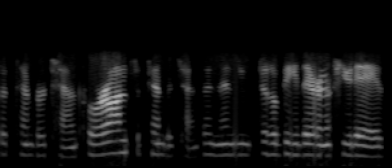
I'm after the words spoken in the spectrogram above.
September 10th or on September 10th, and then you, it'll be there in a few days.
